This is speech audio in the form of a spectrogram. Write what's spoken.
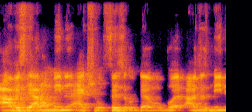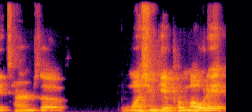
obviously I don't mean the actual physical devil, but I just mean in terms of once you get promoted,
